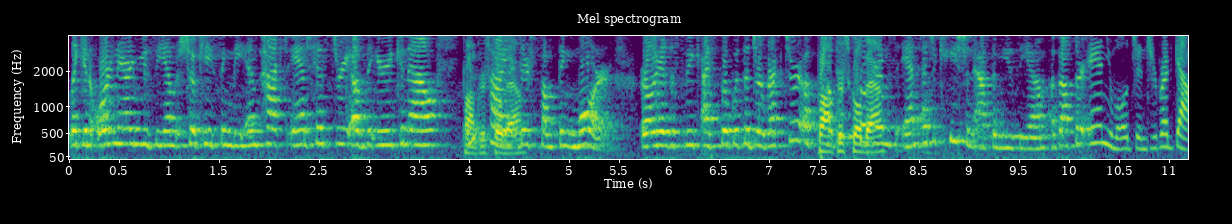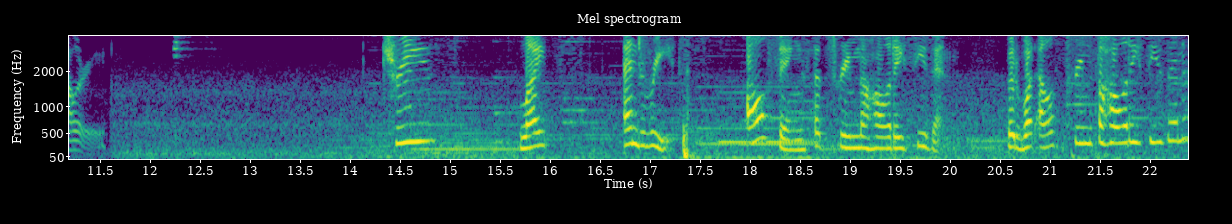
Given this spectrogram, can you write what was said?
like an ordinary museum showcasing the impact and history of the Erie Canal, inside there's something more. Earlier this week, I spoke with the Director of Public Programs down. and Education at the museum about their annual Gingerbread Gallery. Trees, lights, and wreaths, all things that scream the holiday season. But what else screams the holiday season?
